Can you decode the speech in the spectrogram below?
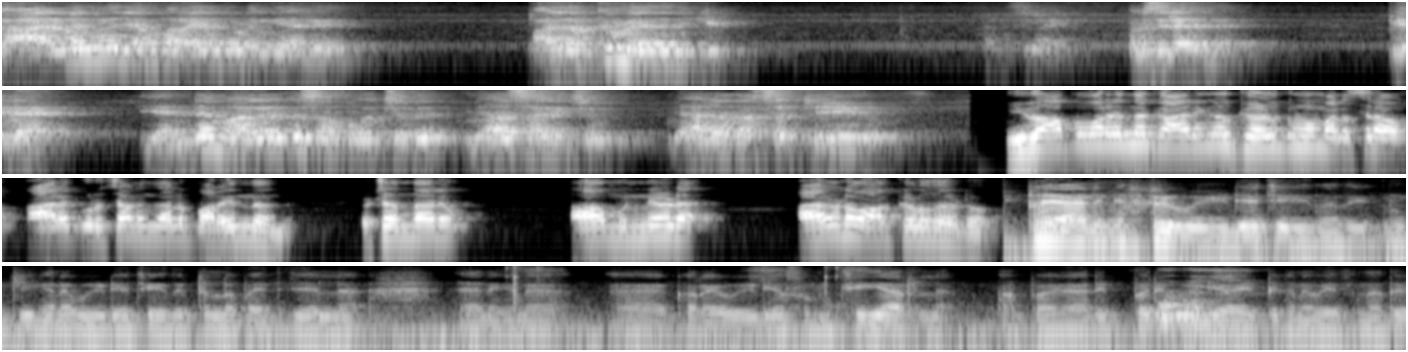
കാരണങ്ങൾ ഞാൻ പറയാൻ തുടങ്ങിയാൽ പലർക്കും വേദനിക്കും. മനസ്സിലായി. മനസ്സിലായില്ലേ? പിന്നെ എന്റെ മകൾക്ക് സംഭവിച്ചത് ഞാൻ സഹിച്ചു. ഞാൻ അത് അക്സെപ്റ്റ് ചെയ്തു. ഈ വാപ്പ പറയുന്ന കാര്യങ്ങൾ കേൾക്കുമ്പോൾ മനസ്സിലാവും ആരെ കുറിച്ചാണ് എന്താണ് പറയുന്നതെന്ന്. പക്ഷെ എന്നാലും ആ മുന്നയുടെ ആരുടെ വാക്കുകളൊന്നും കേട്ടോ? ഇപ്പൊ ഞാനിങ്ങനെ ഒരു വീഡിയോ ചെയ്യുന്നത്. എനിക്കിങ്ങനെ വീഡിയോ ചെയ്തിട്ടുള്ള പരിചയമില്ല. ഞാനിങ്ങനെ കുറെ വീഡിയോസ് ഒന്നും ചെയ്യാറില്ല. അപ്പൊ ഞാനിപ്പോ ഒരു വീഡിയോ ആയിട്ട് ഇങ്ങനെ വരുന്നത്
